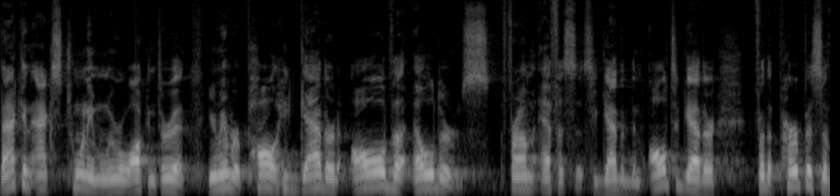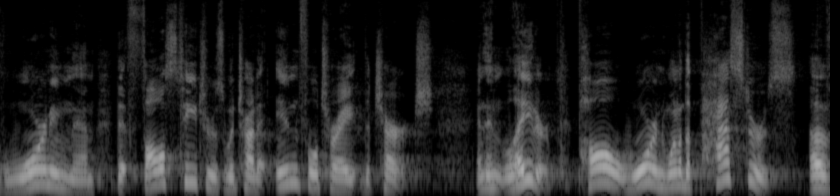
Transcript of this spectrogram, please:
back in Acts 20, when we were walking through it, you remember Paul, he gathered all the elders from Ephesus. He gathered them all together for the purpose of warning them that false teachers would try to infiltrate the church. And then later, Paul warned one of the pastors of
